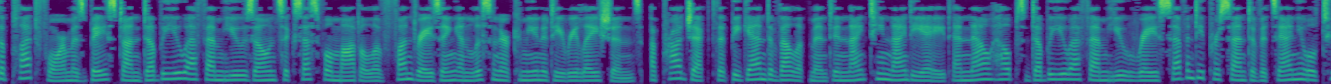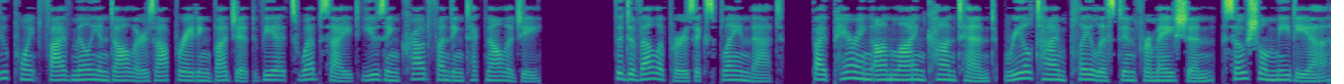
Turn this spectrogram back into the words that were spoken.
The platform is based on WFMU's own successful model of fundraising and listener community relations, a project that began development in 1998 and now helps WFMU raise 70% of its annual $2.5 million operating budget via its website using crowdfunding technology. The developers explain that by pairing online content, real-time playlist information, social media,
